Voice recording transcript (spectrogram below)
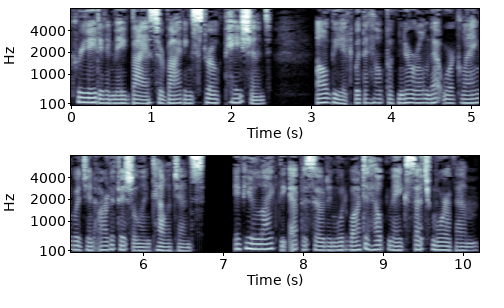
created, and made by a surviving stroke patient, albeit with the help of neural network language and artificial intelligence. If you like the episode and would want to help make such more of them,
